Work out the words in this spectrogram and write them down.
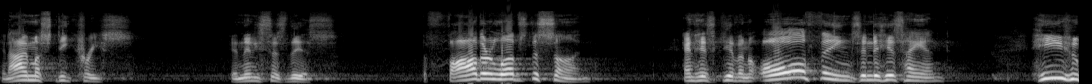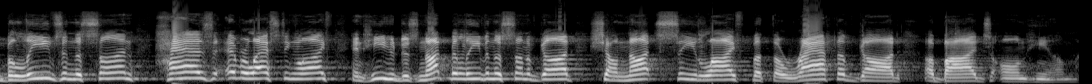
and I must decrease. And then he says this The Father loves the Son and has given all things into his hand. He who believes in the Son has everlasting life, and he who does not believe in the Son of God shall not see life, but the wrath of God abides on him.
